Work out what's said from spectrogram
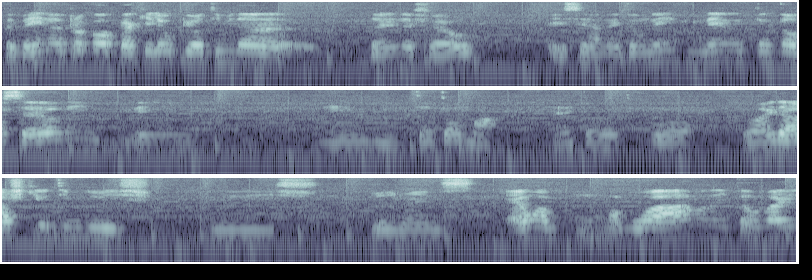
Também não é pra colocar que ele é o pior time da, da NFL esse ano, né? então nem, nem tanto ao céu, nem, nem, nem tanto ao mar. Né? Então, tipo, eu ainda acho que o time dos, dos, dos Rams é uma, uma boa arma, né? então vai,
